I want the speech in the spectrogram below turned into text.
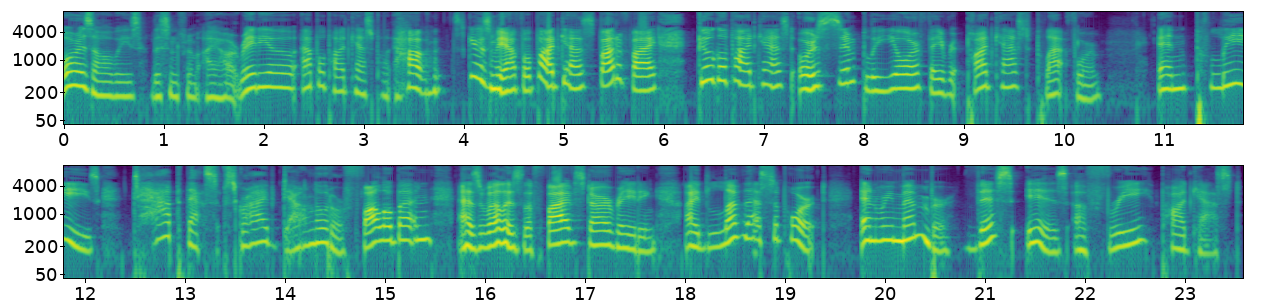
or as always, listen from iHeartRadio, Apple Podcast, ah, excuse me, Apple Podcast, Spotify, Google Podcast, or simply your favorite podcast platform. And please tap that subscribe, download, or follow button, as well as the five star rating. I'd love that support. And remember, this is a free podcast.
